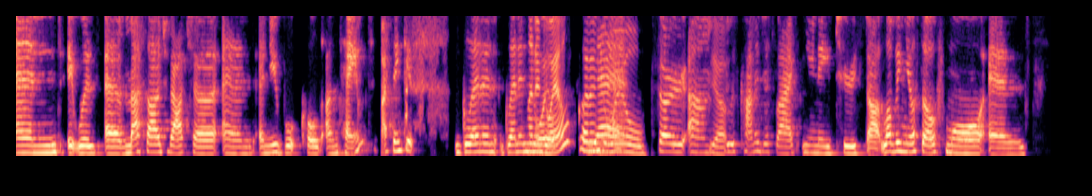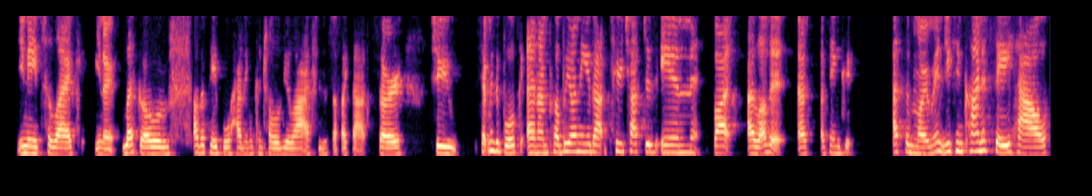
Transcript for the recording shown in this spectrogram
and it was a massage voucher and a new book called Untamed. I think it's Glennon Glennon, Glennon Doyle. Doyle? Glennon yeah. Doyle. So um, yeah. it was kind of just like you need to start loving yourself more and you need to like, you know, let go of other people having control of your life and stuff like that. So she sent me the book and I'm probably only about two chapters in, but I love it. I, I think at the moment you can kind of see how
